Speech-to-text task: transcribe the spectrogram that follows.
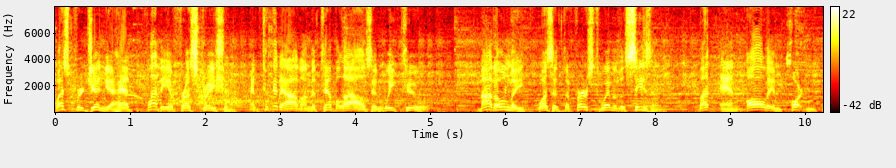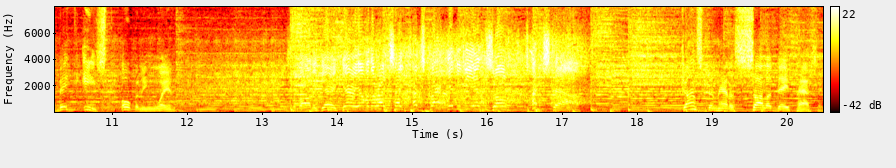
West Virginia had plenty of frustration and took it out on the Temple Owls in week two. Not only was it the first win of the season, but an all-important Big East opening win. Here's the ball to Gary. Gary over the right side, cuts back into the end zone. Touchdown. Johnston had a solid day passing.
